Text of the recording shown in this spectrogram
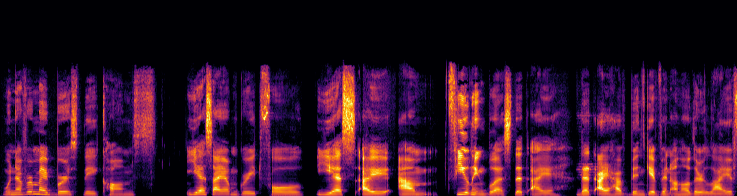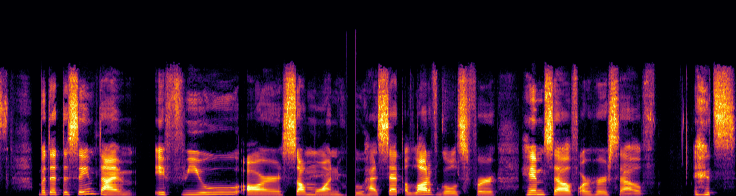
whenever my birthday comes yes i am grateful. Yes i am feeling blessed that i that i have been given another life. But at the same time if you are someone who has set a lot of goals for himself or herself, it's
